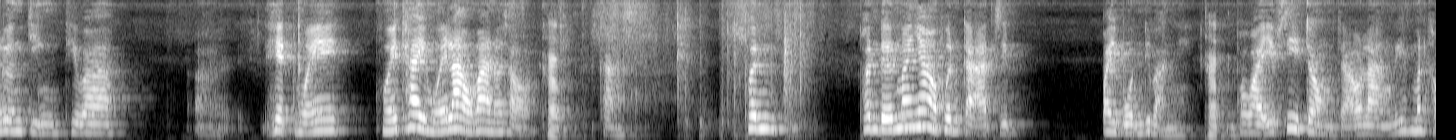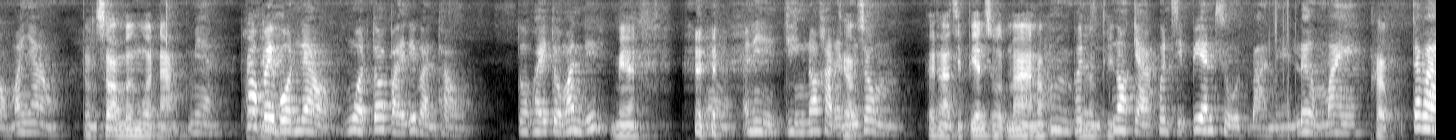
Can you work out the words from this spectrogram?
เรื่องจริงที่ว่าเอ่อเฮ็ดหวยหวยไทยหวยลาวมาเนาะเฒ่าครับ ค่ะ เพิ่นเพิ่นเดินมายาวเพิ่นก็อาจสิไปบนที่บ้านนี่ครับเพราะว่า FC จ้องจะเอาลางนี่มันเข้ามายาวต้องซ่อมเบิ่งงวดหนาแม่น พไปอที่ไปไหนบนแล้ว งวดต่อไปที่บ้านเฒ่าตัวไผตัวมันดิแม่นเอออันนี้จริงเนาะค่ะท่านครับผู้ชมพิ่นอาจสิเปลี่ยนสูตรมาเนาะอืมเพิ่นแม่น้ำทิพย์นอกจากเพิ่นสิเปลี่ยนสูตรบาดนี้เริ่มใหม่ครับ แต่ว่า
